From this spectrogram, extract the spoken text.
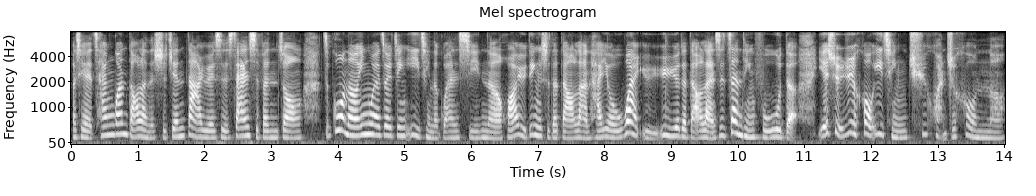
而且参观导览的时间大约是三十分钟。只不过呢，因为最近疫情的关系呢，华语定时的导览还有外语预约的导览是暂停服务的。也许日后疫情趋缓之后呢，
